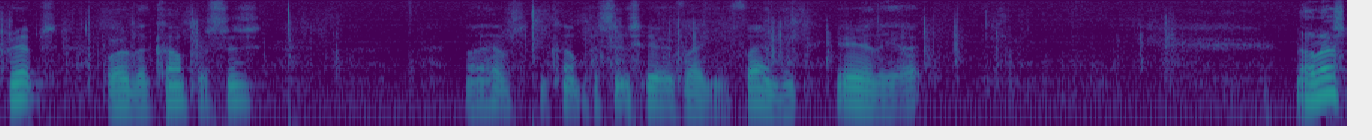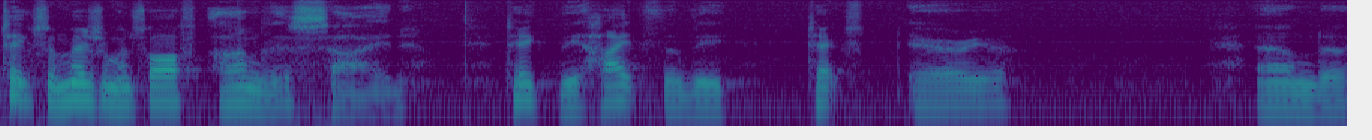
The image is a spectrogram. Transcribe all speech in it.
strips or the compasses. I have some compasses here if I can find them. Here they are. Now let's take some measurements off on this side take the height of the text area and uh,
